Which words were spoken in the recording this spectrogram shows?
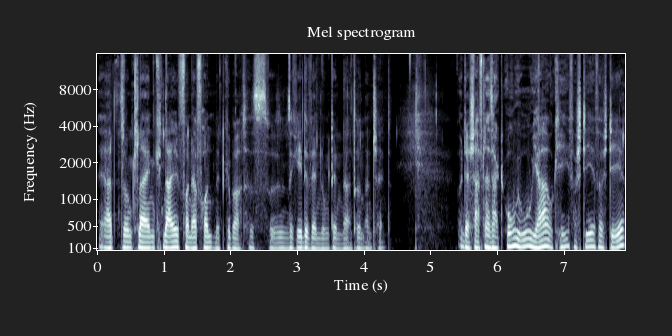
Er hat so einen kleinen Knall von der Front mitgebracht. Das ist so eine Redewendung denn da drin anscheinend. Und der Schaffner sagt, oh, oh ja, okay, verstehe, verstehe.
